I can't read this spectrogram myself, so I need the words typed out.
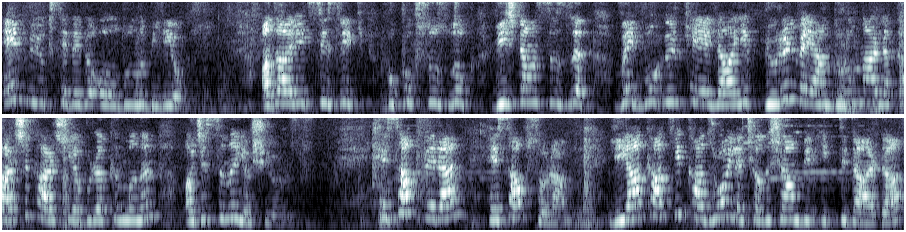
en büyük sebebi olduğunu biliyoruz adaletsizlik, hukuksuzluk, vicdansızlık ve bu ülkeye layık görülmeyen durumlarla karşı karşıya bırakılmanın acısını yaşıyoruz. Hesap veren, hesap soran, liyakatli kadroyla çalışan bir iktidarda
